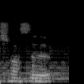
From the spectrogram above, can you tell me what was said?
願いします。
